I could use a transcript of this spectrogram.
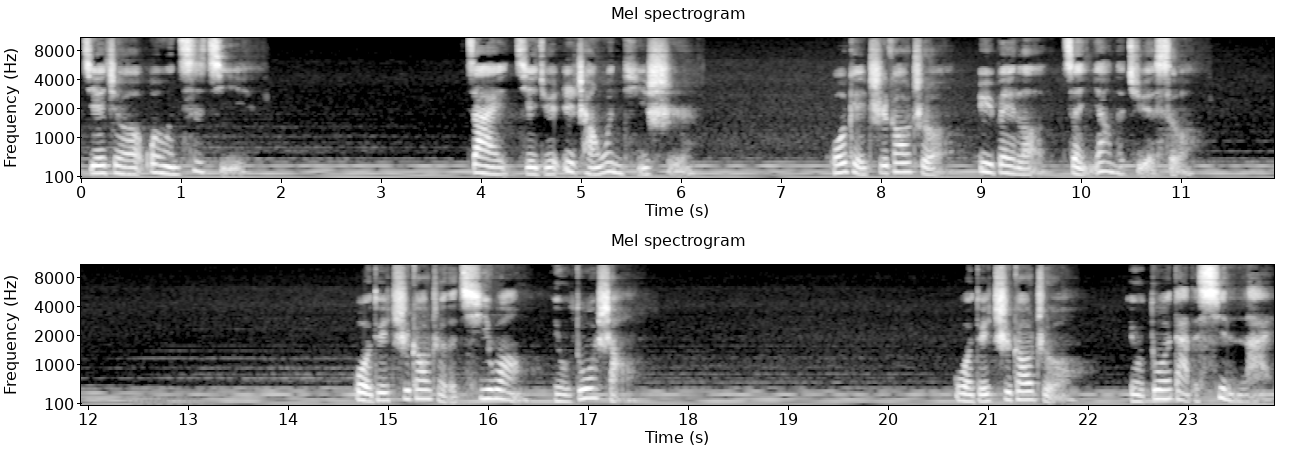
接着问问自己，在解决日常问题时，我给至高者预备了怎样的角色？我对至高者的期望有多少？我对至高者有多大的信赖？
